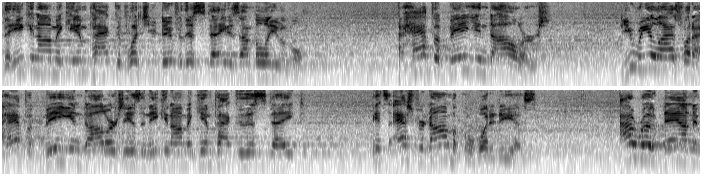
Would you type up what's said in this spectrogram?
The economic impact of what you do for this state is unbelievable. A half a billion dollars. Do you realize what a half a billion dollars is in economic impact to this state? It's astronomical what it is. I wrote down that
